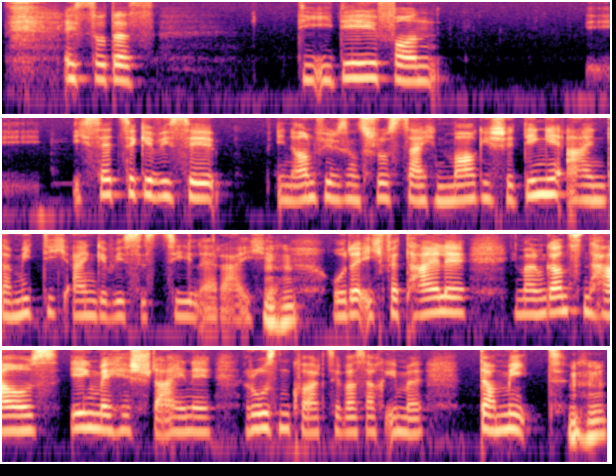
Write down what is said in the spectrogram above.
ist so, dass die Idee von, ich setze gewisse, in Anführungs- und Schlusszeichen, magische Dinge ein, damit ich ein gewisses Ziel erreiche. Mhm. Oder ich verteile in meinem ganzen Haus irgendwelche Steine, Rosenquarze, was auch immer, damit. Mhm.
